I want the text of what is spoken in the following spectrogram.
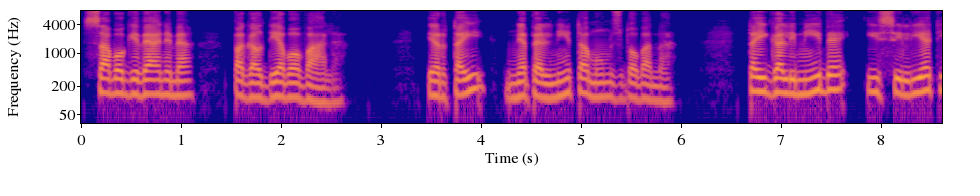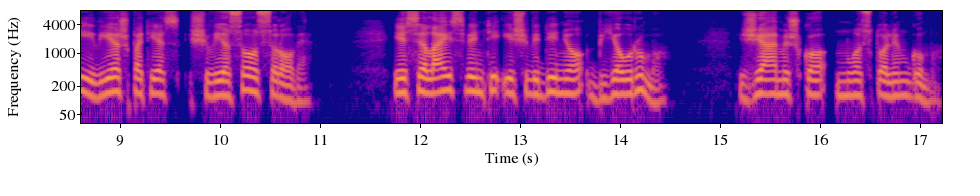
savo gyvenime pagal Dievo valią. Ir tai nepelnyta mums dovana. Tai galimybė įsilieti į viešpaties šviesos rovę, įsilaisvinti iš vidinio bjaurumo, žemiško nuostolingumo.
